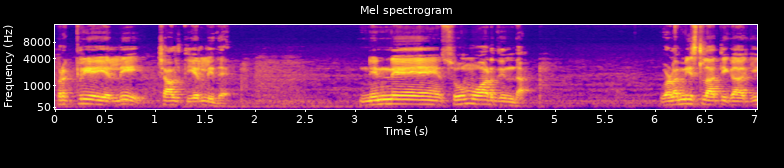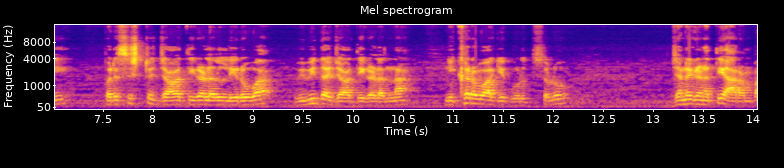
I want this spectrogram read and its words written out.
ಪ್ರಕ್ರಿಯೆಯಲ್ಲಿ ಚಾಲ್ತಿಯಲ್ಲಿದೆ. ನಿನ್ನೆ ಸೋಮವಾರದಿಂದ ಒಳ ಮೀಸಲಾತಿಗಾಗಿ ಪರಿಶಿಷ್ಟ ಜಾತಿಗಳಲ್ಲಿರುವ ವಿವಿಧ ಜಾತಿಗಳನ್ನು ನಿಖರವಾಗಿ ಗುರುತಿಸಲು ಜನಗಣತಿ ಆರಂಭ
